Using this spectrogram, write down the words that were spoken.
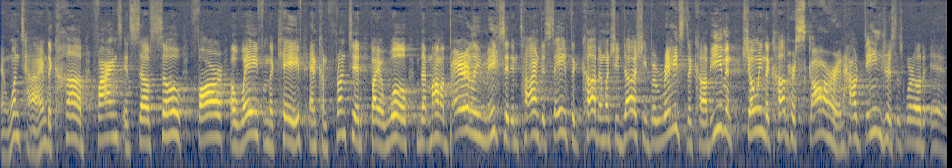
And one time, the cub finds itself so far away from the cave and confronted by a wolf that mama barely makes it in time to save the cub. And when she does, she berates the cub, even showing the cub her scar and how dangerous this world is.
